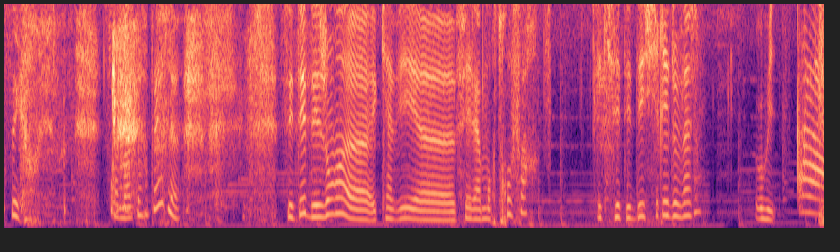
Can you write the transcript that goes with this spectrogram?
c'est quand même... Ça m'interpelle. C'était des gens euh, qui avaient euh, fait l'amour trop fort et qui s'étaient déchiré le vagin. Oui. Ah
